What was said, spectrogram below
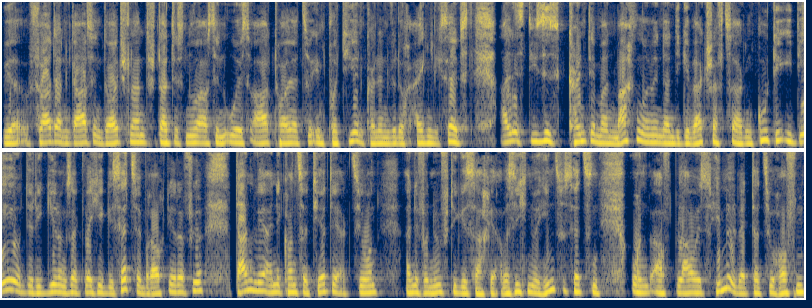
wir fördern Gas in Deutschland, statt es nur aus den USA teuer zu importieren, können wir doch eigentlich selbst. Alles dieses könnte man machen und wenn dann die Gewerkschaft sagen, gute Idee und die Regierung sagt, welche Gesetze braucht ihr dafür, dann wäre eine konzertierte Aktion eine vernünftige Sache. Aber sich nur hinzusetzen und auf blaues Himmelwetter zu hoffen,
